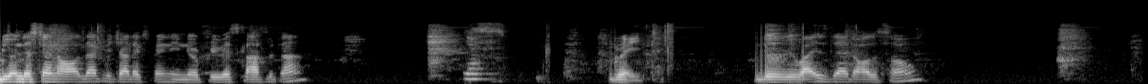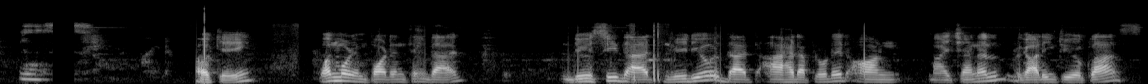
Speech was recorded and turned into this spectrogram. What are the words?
Do you understand all that which I had explained in your previous class, Vita? Yes. Great. Do you revise that also? Yes. Okay. One more important thing that do you see that video that I had uploaded on my channel regarding to your class?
